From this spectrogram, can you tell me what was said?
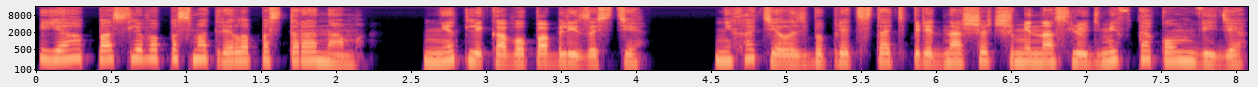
я опасливо посмотрела по сторонам. Нет ли кого поблизости? Не хотелось бы предстать перед нашедшими нас людьми в таком виде.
